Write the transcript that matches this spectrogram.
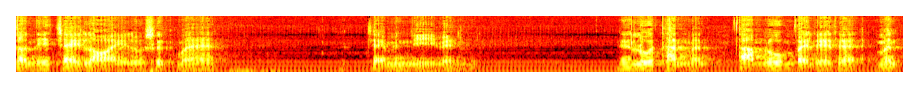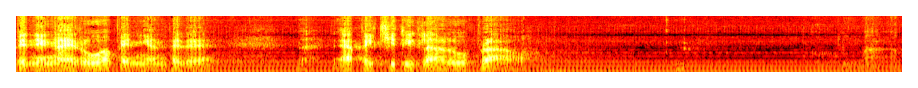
ตอนนี้ใจลอยรู้สึกไหมใจมันหนีไปเนี่ยรู้ทันมันตามรู้ไปเรื่อยๆมันเป็นยังไงรู้ว่าเป็นงั้นไปเรื่อย แอบไปคิดอีกแล้วรู้เปล่า ขอบคุณมากครับ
